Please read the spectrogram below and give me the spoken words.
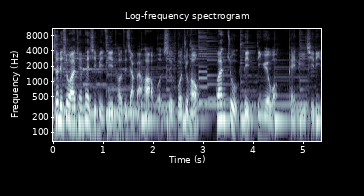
这里是完全配奇笔记投资讲白话，我是郭俊宏，关注并订阅我，陪你一起理。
